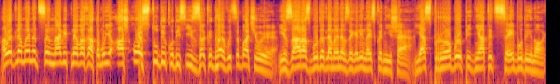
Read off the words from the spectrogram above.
але для мене це навіть не вага, тому я аж ось туди кудись її закидаю. Ви це бачили? І зараз буде для мене взагалі найскладніше. Я спробую підняти цей будинок.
